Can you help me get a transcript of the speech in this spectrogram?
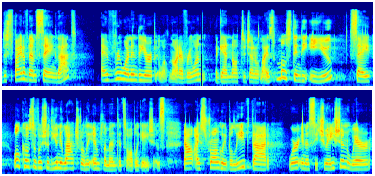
despite of them saying that, everyone in the European, well, not everyone, again, not to generalize, most in the EU say, well, Kosovo should unilaterally implement its obligations. Now, I strongly believe that we're in a situation where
